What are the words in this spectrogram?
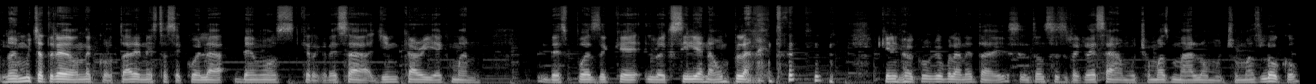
no hay mucha tela de dónde cortar. En esta secuela vemos que regresa Jim Carrey Eggman después de que lo exilian a un planeta, que ni me acuerdo qué planeta es. Entonces regresa mucho más malo, mucho más loco.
